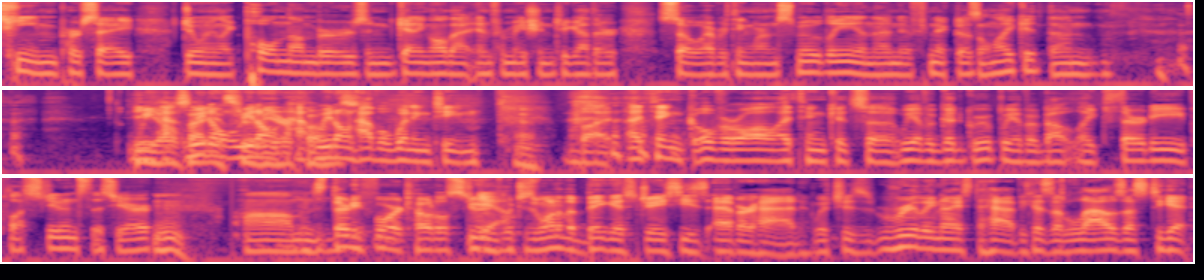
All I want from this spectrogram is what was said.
team per se doing like poll numbers and getting all that information together so everything runs smoothly. And then if Nick doesn't like it then we, ha- we don't we don't ha- we don't have a winning team. But I think overall I think it's a we have a good group. We have about like 30 plus students this year. Um It's 34 total students, Yeah. which is one of the biggest JC's ever had, which is really nice to have because it allows us to get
